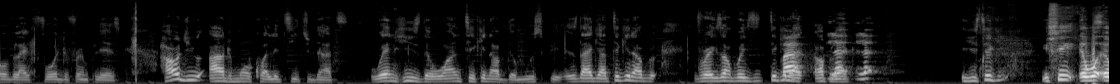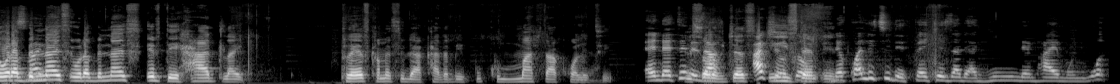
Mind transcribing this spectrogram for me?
of like four different players. How do you add more quality to that when he's the one taking up the most space? It's like you're taking up, for example, he's taking But up le- like le- he's taking. You see, it, would it would have been Like- nice. It would have been nice if they had like players coming through the academy who could match that quality. and the thing They is that of just ask ease yourself, them in. the quality they purchase that they are giving them high money. What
